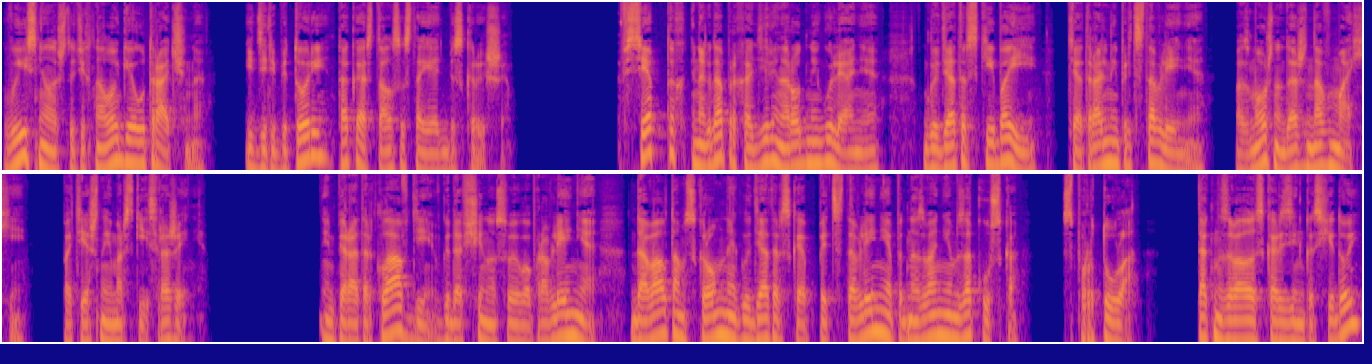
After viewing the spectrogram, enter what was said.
выяснилось, что технология утрачена, и деребиторий так и остался стоять без крыши. В септах иногда проходили народные гуляния, гладиаторские бои, театральные представления, возможно, даже навмахии, потешные морские сражения. Император Клавдий в годовщину своего правления давал там скромное гладиаторское представление под названием «Закуска» – «Спортула». Так называлась корзинка с едой,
